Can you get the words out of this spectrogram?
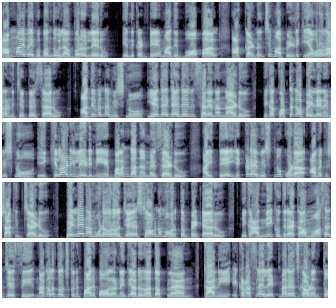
అమ్మాయి వైపు బంధువులు ఎవ్వరూ లేరు. ఎందుకంటే మాది భోపాల్ అక్కడి నుంచి మా పెళ్ళికి ఎవరు రారని చెప్పేశారు. అది విన్న విష్ణు ఏదైతే అదైంది సరేనన్నాడు. ఇక కొత్తగా పెళ్ళైన విష్ణు ఈ కిలాడి లేడీని బలంగా నమ్మేశాడు. అయితే ఇక్కడే విష్ణు కూడా ఆమెకు షాకిచ్చాడు. పెళ్ళైన పెళ్ళైన మూడవ రోజే సోమన ముహూర్తం పెట్టారు. ఇక అన్ని కుదిరాక మోసం చేసి నగలు దోచుకుని పారిపోవాలనేది అనురాధ ప్లాన్. కానీ ఇక్కడ అసలే లేట్ మ్యారేజ్ కావడంతో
